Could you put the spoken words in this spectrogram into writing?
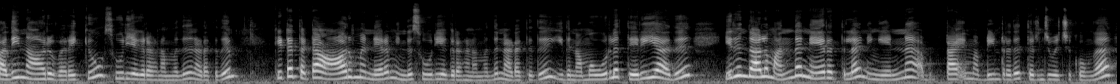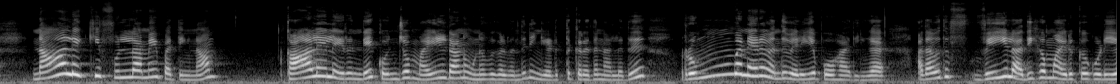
பதினாறு வரைக்கும் வரைக்கும் சூரிய கிரகணம் வந்து நடக்குது. கிட்டத்தட்ட ஆறு மணி நேரம் இந்த சூரிய கிரகணம் வந்து நடக்குது. இது நம்ம ஊரில் தெரியாது. இருந்தாலும் அந்த நேரத்தில் நீங்கள் என்ன டைம் அப்படின்றத தெரிஞ்சு வச்சுக்கோங்க. நாளைக்கு ஃபுல்லாமே பார்த்தீங்கன்னா காலையில் இருந்தே கொஞ்சம் மைல்டான உணவுகள் வந்து நீங்கள் எடுத்துக்கிறது நல்லது. ரொம்ப நேரம் வந்து வெளியே போகாதீங்க. அதாவது வெயில் அதிகமாக இருக்கக்கூடிய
